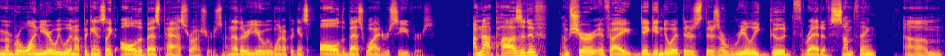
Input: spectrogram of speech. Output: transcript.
I remember one year we went up against like all the best pass rushers. Another year we went up against all the best wide receivers. I'm not positive. I'm sure if I dig into it, there's there's a really good thread of something. Um,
